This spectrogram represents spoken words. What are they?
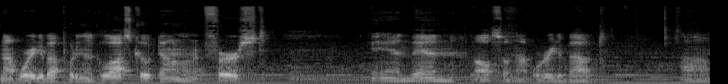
not worried about putting a gloss coat down on it first, and then also not worried about um,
